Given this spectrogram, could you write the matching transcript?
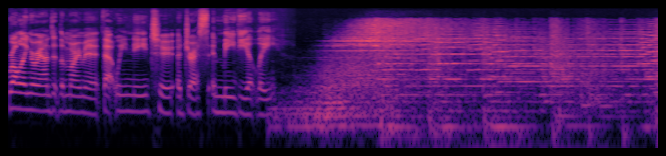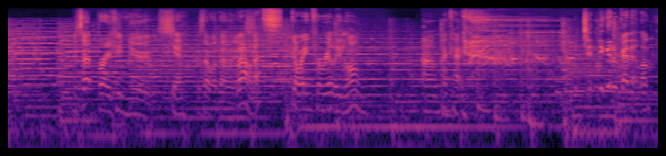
rolling around at the moment that we need to address immediately. Is that breaking news? Yeah. Is that what that is? Wow, that's going for really long. Um, okay. Didn't think it would go that long.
